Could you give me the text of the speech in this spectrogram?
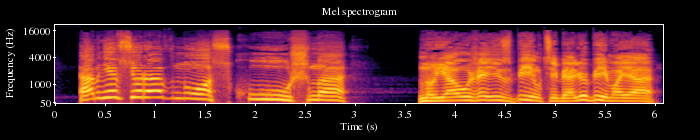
— А мне все равно скучно. «Но я уже избил тебя, любимая!»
